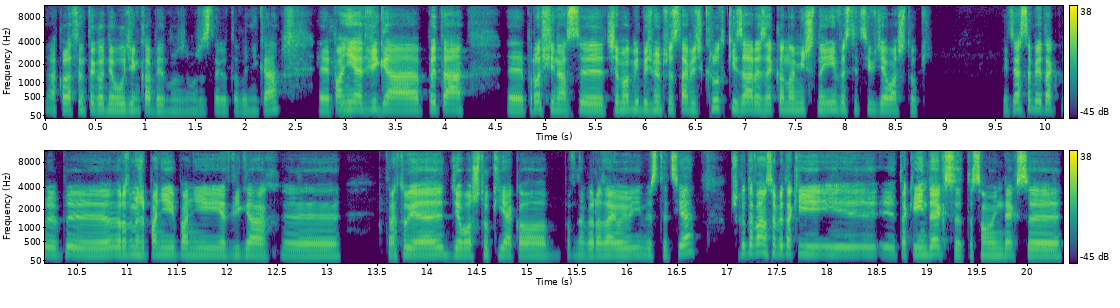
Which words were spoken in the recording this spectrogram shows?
akurat w tym tygodniu był Dzień Kobiet, może, może z tego to wynika. Y, pani Jadwiga pyta, prosi nas, czy moglibyśmy przedstawić krótki zarys ekonomiczny inwestycji w dzieła sztuki. Więc ja sobie tak rozumiem, że pani, pani Jadwiga traktuję dzieło sztuki jako pewnego rodzaju inwestycję. Przygotowałem sobie taki, takie indeksy, to są indeksy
